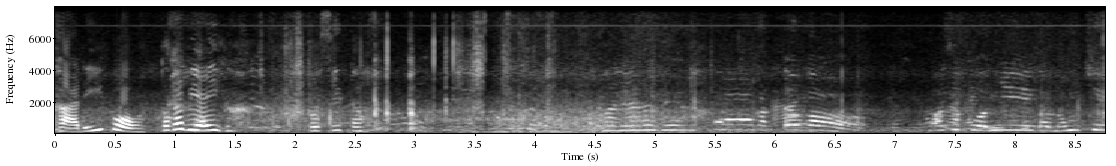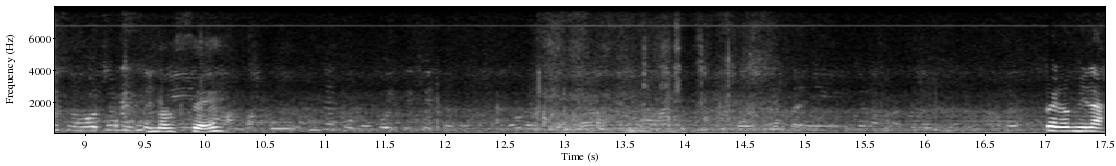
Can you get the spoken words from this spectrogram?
Jaribo, todavía hay cosito. No sé. Pero mira,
